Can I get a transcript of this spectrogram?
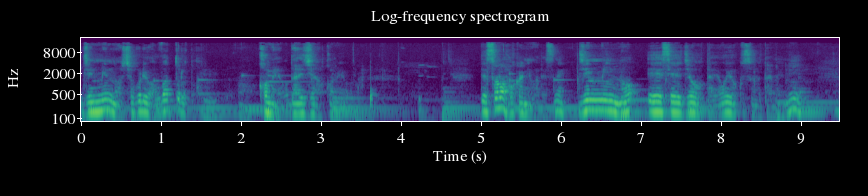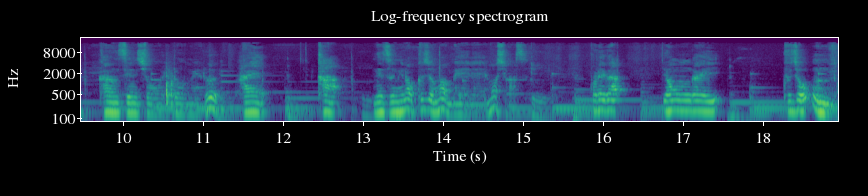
人民の食料を奪っとると。米を大事な米をでその他にもですね人民の衛生状態を良くするために感染症を広めるハエ蚊ネズミの駆除の命令もします。これが四害駆除運動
